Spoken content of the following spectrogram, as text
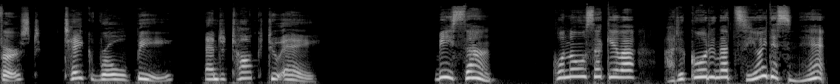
First, take role B and talk to A. B さん、このお酒はアルコールが強いですね。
